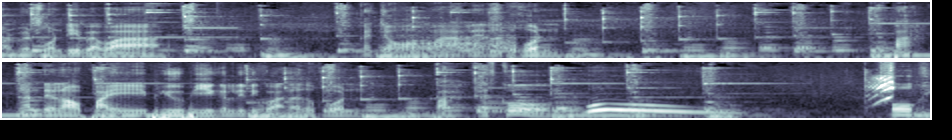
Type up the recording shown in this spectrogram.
มันเป็นผลที่แบบว่า กระจอกมากเลยนะทุกคนปะงั้นเดี๋ยวเราไป PVP กันเลยดีกว่านะทุกคนปะ let's go โอเค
